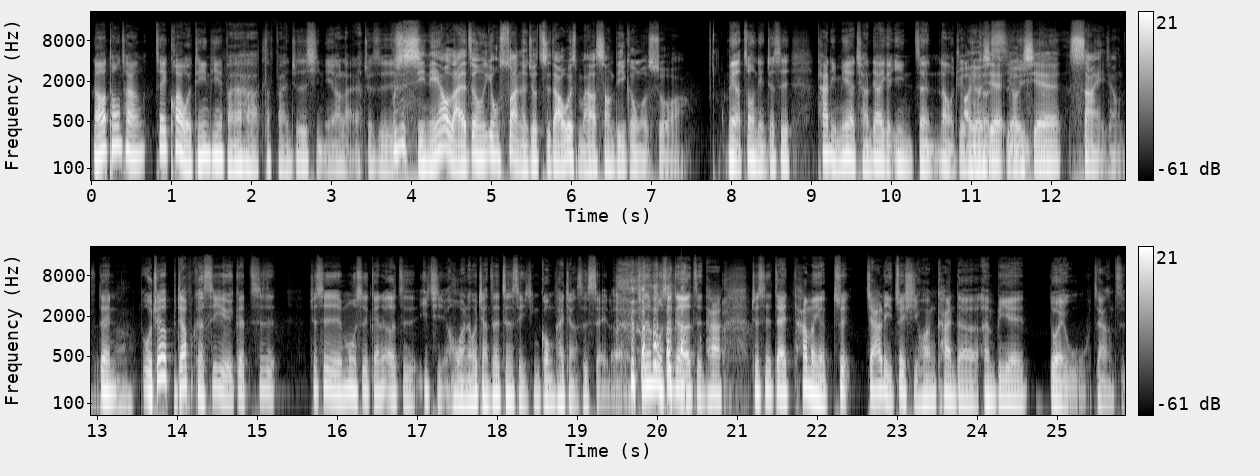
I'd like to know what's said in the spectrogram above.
然后通常这一块我听一听，反正哈，反正就是喜年要来了，就是不是喜年要来了这种用算了就知道，为什么要上帝跟我说啊？没有重点，就是它里面有强调一个印证，那我觉得有一些有一些 sign 这样子。对，我觉得比较不可思议有一个是。就是牧师跟儿子一起，完了，我讲这真是已经公开讲是谁了。就是牧师跟儿子，他就是在他们有最家里最喜欢看的 NBA 队伍这样子，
